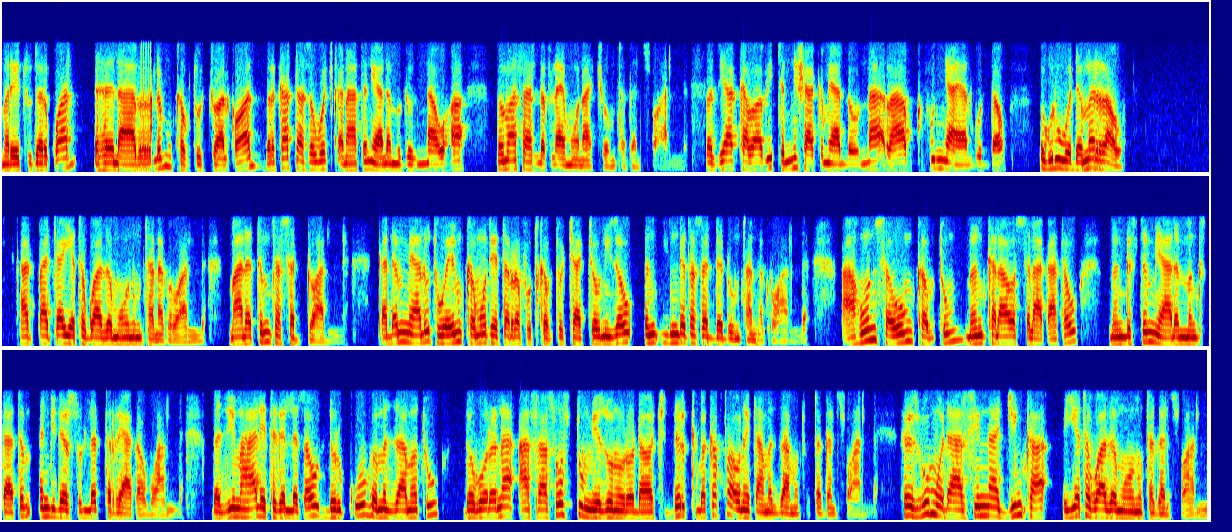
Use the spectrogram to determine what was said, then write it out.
መሬቱ ደርቋል። እህል አያበቅልም። ከብቶቹ አልቀዋል። በርካታ ሰዎች ቀናትን ያለ ምግብና ውሃ በማሳለፍ ላይ መሆናቸውም ተገልጸዋል። በዚህ አካባቢ ትንሽ አቅም ያለውና ረሃብ ክፉኛ ያልጎዳው እግሩ ወደ መራው አቅጣጫ እየተጓዘ መሆኑም ተነግሯል። ማለትም ተሰዷል። ቀደም ያሉት ወይም ከሞት የተረፉት ከብቶቻቸውን ይዘው እንደተሰደዱም ተነግረዋል። አሁን ሰውም ከብቱም መንከላወስ ስላቃተው መንግስትም የዓለም መንግስታትም እንዲደርሱለት ጥሪ አቅርበዋል። በዚህ መሀል የተገለጸው ድርቁ በመዛመቱ በቦረና አስራ ሶስቱም የዞን ወረዳዎች ድርቅ በከፋ ሁኔታ መዛመቱ ተገልጸዋል። ህዝቡም ወደ አርሲና ጂንካ እየተጓዘ መሆኑ ተገልጿል።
